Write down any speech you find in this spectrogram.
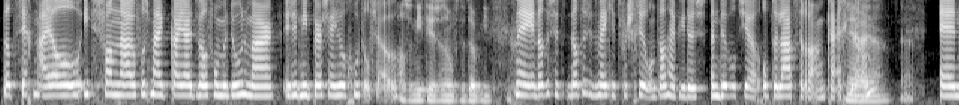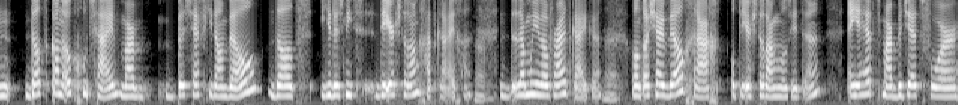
dat zegt mij al iets van, nou, volgens mij kan jij het wel voor me doen, maar is het niet per se heel goed of zo. Als het niet is, dan hoeft het ook niet. Nee, en dat is, het, dat is het een beetje het verschil. Want dan heb je dus een dubbeltje op de laatste rang, krijg je Ja, dan. ja, ja. En dat kan ook goed zijn, maar besef je dan wel dat je dus niet de eerste rang gaat krijgen. Ja. Daar moet je wel voor uitkijken. Ja. Want als jij wel graag op de eerste rang wil zitten en je hebt maar budget voor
